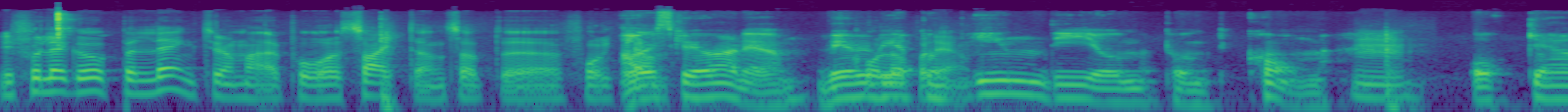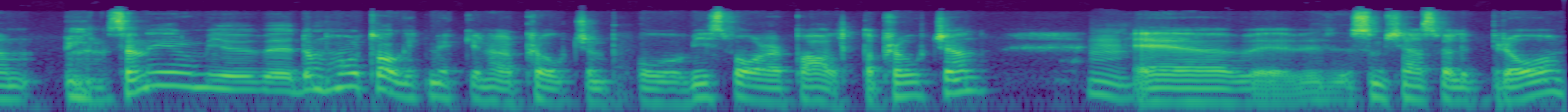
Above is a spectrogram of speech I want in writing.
Vi får lägga upp en länk till de här på sajten så att uh, folk kan Ja, vi ska göra det. www.indium.com mm. Och eh, sen är de ju, de har tagit mycket den här approachen på, vi svarar på allt-approachen. Mm. Eh, som känns väldigt bra.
